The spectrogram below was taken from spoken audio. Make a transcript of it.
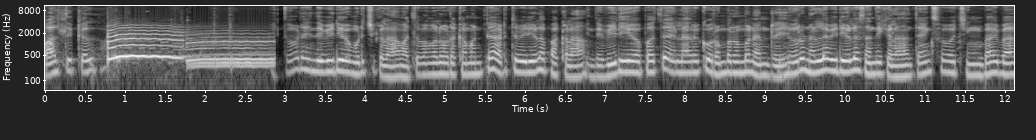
வாழ்த்துக்கள். இதோட இந்த வீடியோவை முடிச்சுக்கலாம். மற்றவங்களோட கமெண்ட்டை அடுத்த வீடியோவில் பார்க்கலாம். இந்த வீடியோவை பார்த்து எல்லாருக்கும் ரொம்ப ரொம்ப நன்றி. ஒரு நல்ல வீடியோவில் சந்திக்கலாம். தேங்க்ஸ் ஃபார் வாட்சிங் பாய் பாய்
